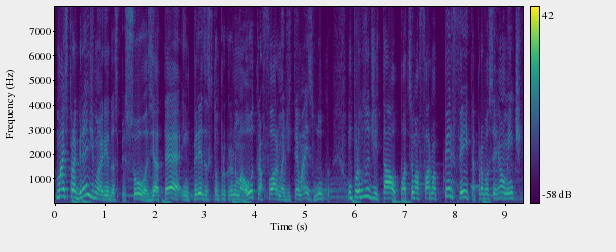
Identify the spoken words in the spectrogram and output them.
Mas para a grande maioria das pessoas e até empresas que estão procurando uma outra forma de ter mais lucro, um produto digital pode ser uma forma perfeita para você realmente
